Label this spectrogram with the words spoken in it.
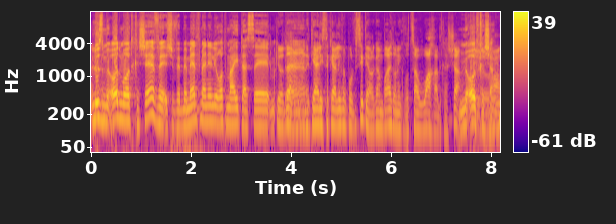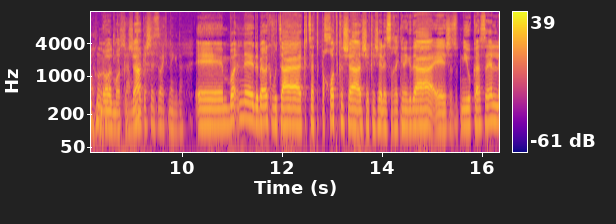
לוז מאוד מאוד קשה, ו- ש- ובאמת מעניין לראות מה היא תעשה. כאילו, אתה יודע, אה, הנטייה היא להסתכל על ליברפול וסיטי, אבל גם ברייטון היא קבוצה וואחד קשה. מאוד כאילו, קשה. מאוד מאוד קשה. מאוד קשה לשחק נגדה. אה, בואו נדבר על קבוצה קצת פחות קשה, שקשה לשחק נגדה, שזאת ניו קאסל,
